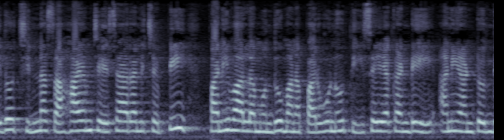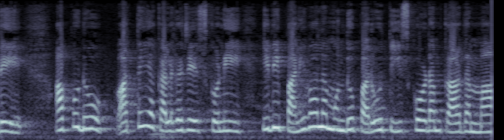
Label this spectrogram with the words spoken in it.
ఏదో చిన్న సహాయం చేశారని చెప్పి పని వాళ్ళ ముందు మన పరువును తీసేయకండి అని అంటుంది. అప్పుడు అత్తయ్య కలగజేసుకుని ఇది పని వాళ్ళ ముందు పరువు తీసుకోవడం కాదమ్మా.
